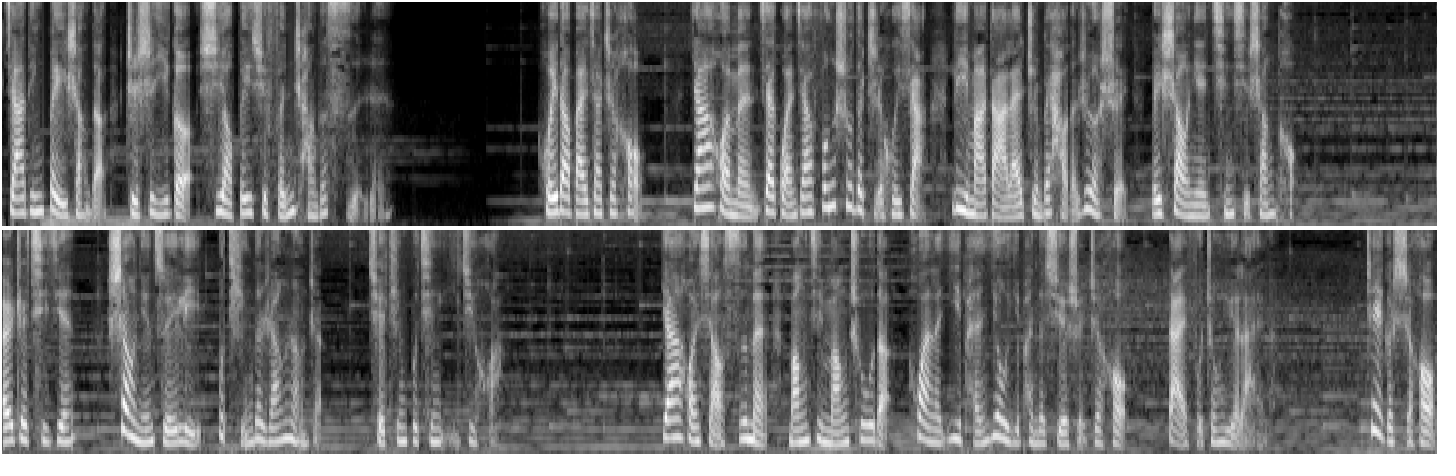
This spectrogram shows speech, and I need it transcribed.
家丁背上的只是一个需要背去坟场的死人。回到白家之后，丫鬟们在管家风叔的指挥下，立马打来准备好的热水，为少年清洗伤口。而这期间，少年嘴里不停地嚷嚷着，却听不清一句话。丫鬟小厮们忙进忙出的换了一盆又一盆的血水之后，大夫终于来了。这个时候，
